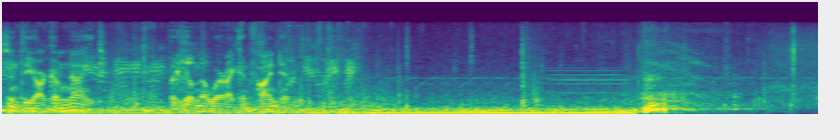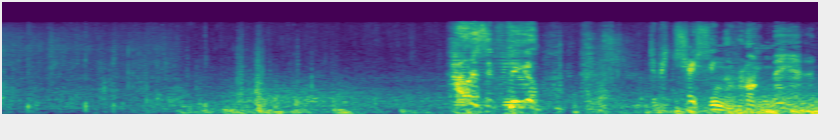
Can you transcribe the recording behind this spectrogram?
Isn't the Arkham Knight, but he'll know where I can find him. How does it feel to be chasing the wrong man?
